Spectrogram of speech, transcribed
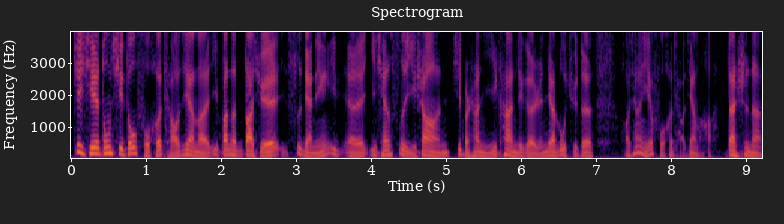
这些东西都符合条件了，一般的大学四点零一呃一千四以上，基本上你一看这个人家录取的，好像也符合条件了哈。但是呢，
